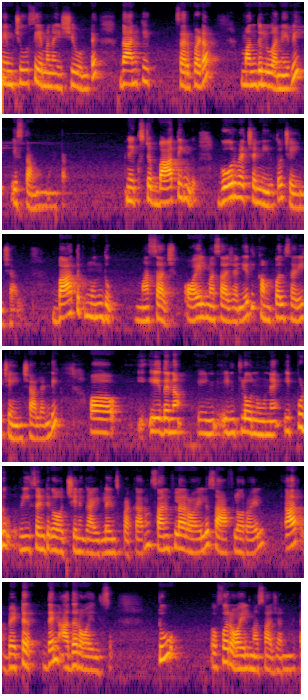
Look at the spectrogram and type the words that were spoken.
మేము చూసి ఏమైనా ఇష్యూ ఉంటే దానికి సరిపడా మందులు అనేవి ఇస్తామన్నమాట. నెక్స్ట్ బాతింగ్ గోరువెచ్చని నీళ్ళతో చేయించాలి. బాత్కు ముందు మసాజ్ ఆయిల్ మసాజ్ అనేది కంపల్సరీ చేయించాలండి. ఏదైనా ఇంట్లో నూనె ఇప్పుడు రీసెంట్గా వచ్చిన గైడ్ లైన్స్ ప్రకారం sunflower oil safflower oil are better than other oils. To for oil massage అనమాట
